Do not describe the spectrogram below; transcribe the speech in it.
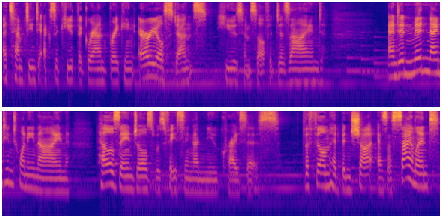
attempting to execute the groundbreaking aerial stunts Hughes himself had designed. And in mid 1929, Hell's Angels was facing a new crisis. The film had been shot as a silent,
